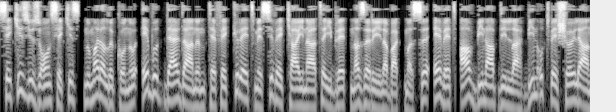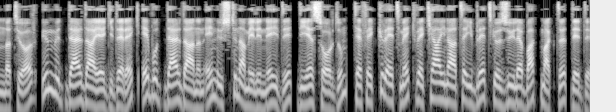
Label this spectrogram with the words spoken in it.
818, numaralı konu, Ebu Derda'nın tefekkür etmesi ve kainata ibret nazarıyla bakması, evet, Av bin Abdillah bin Utbe şöyle anlatıyor, Ümmü Derda'ya giderek, Ebu Derda'nın en üstün ameli neydi, diye sordum, tefekkür etmek ve kainata ibret gözüyle bakmaktı, dedi.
